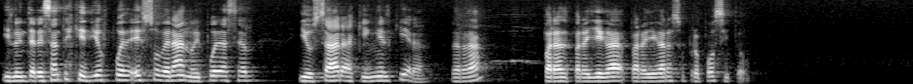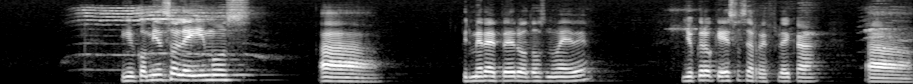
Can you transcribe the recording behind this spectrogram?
Y lo interesante es que Dios puede, es soberano y puede hacer y usar a quien Él quiera, ¿verdad? Para, para, llegar, para llegar a su propósito. En el comienzo leímos a 1 de Pedro 2.9. Yo creo que eso se refleja uh,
